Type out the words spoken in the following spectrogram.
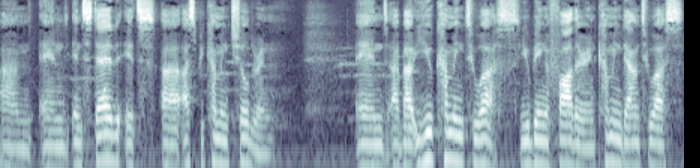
um, and instead it's uh, us becoming children and about you coming to us, you being a father and coming down to us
